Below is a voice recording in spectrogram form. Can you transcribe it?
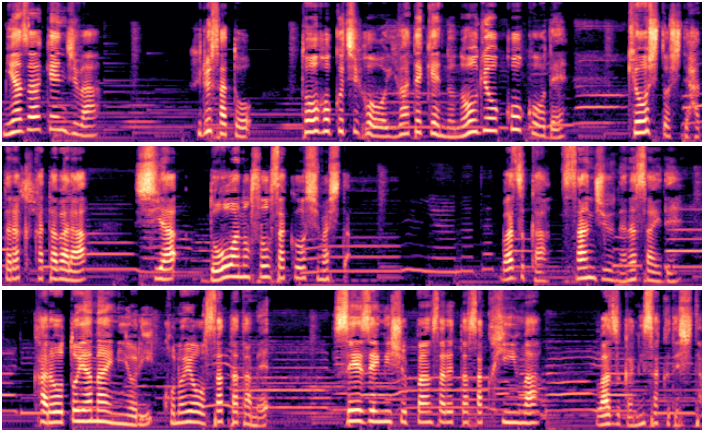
宮沢賢治は、ふるさと、東北地方岩手県の農業高校で、教師として働く傍ら、詩や童話の創作をしました。わずか37歳で過労と病によりこの世を去ったため、生前に出版された作品はわずか2作でした。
